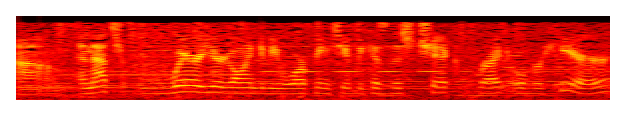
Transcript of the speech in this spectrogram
um, and that's where you're going to be warping to because this chick right over here,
